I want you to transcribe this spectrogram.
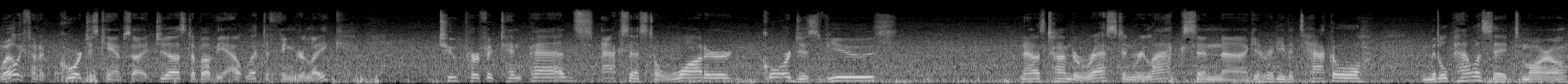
Well, we found a gorgeous campsite just above the outlet to Finger Lake. Two perfect tent pads, access to water, gorgeous views. Now it's time to rest and relax and uh, get ready to tackle Middle Palisade tomorrow.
